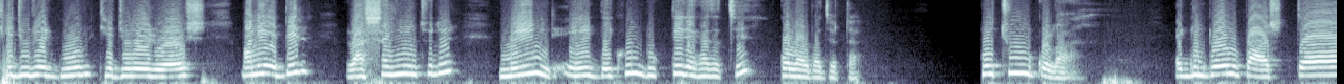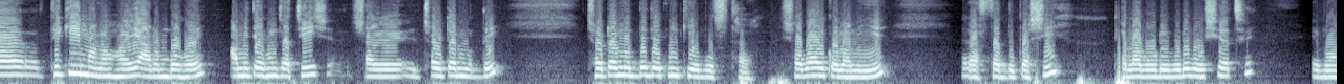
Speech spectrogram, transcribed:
খেজুরের গুড়, খেজুরের রস মানে এদের রাজশাহী অঞ্চলের মেইন এই দেখুন ঢুকতে দেখা যাচ্ছে কলার বাজারটা। প্রচুর কলা। একদম ভোর পাঁচটা থেকেই মনে হয় আরম্ভ হয়। আমি তো এখন যাচ্ছি সাড়ে ছয়টার মধ্যে ছয়টার মধ্যে দেখুন কি অবস্থা। সবাই কলা নিয়ে রাস্তার দুপাশে ঠেলা বড়ে বড়ে বসে আছে এবং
